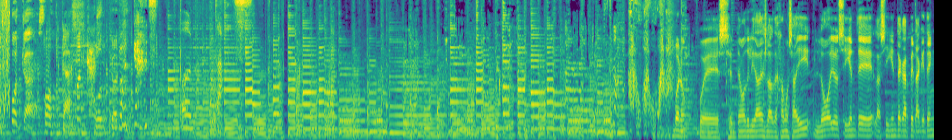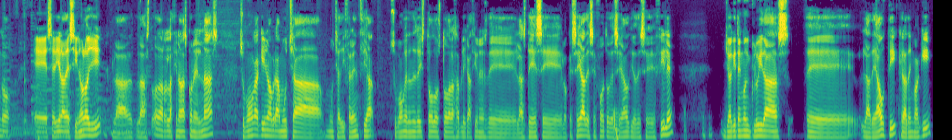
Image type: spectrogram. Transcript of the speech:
Podcast. Podcast. Podcast. Podcast. Podcast. Bueno, pues en tema de utilidades las dejamos ahí. Luego yo el siguiente, la siguiente carpeta que tengo eh, sería la de Synology, la- las todas relacionadas con el NAS. Supongo que aquí no habrá mucha, mucha diferencia. Supongo que tendréis todos todas las aplicaciones de las DS, lo que sea, de ese foto, de ese audio, de ese file. Yo aquí tengo incluidas eh, la de Auti, que la tengo aquí,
